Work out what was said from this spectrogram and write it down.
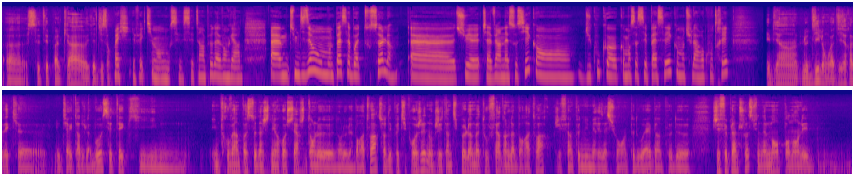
Euh, c'était pas le cas euh, il y a 10 ans. Oui, effectivement, donc c'était un peu d'avant-garde. Tu me disais, on monte pas sa boîte tout seul. Tu, tu, avais un associé quand, du coup, comment ça s'est passé? Comment tu l'as rencontré? Eh bien, le deal, on va dire, avec le directeur du labo, c'était qu'il il me trouvait un poste d'ingénieur recherche dans le, dans le laboratoire sur des petits projets. Donc j'étais un petit peu l'homme à tout faire dans le laboratoire. J'ai fait un peu de numérisation, un peu de web, un peu de. J'ai fait plein de choses finalement pendant les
